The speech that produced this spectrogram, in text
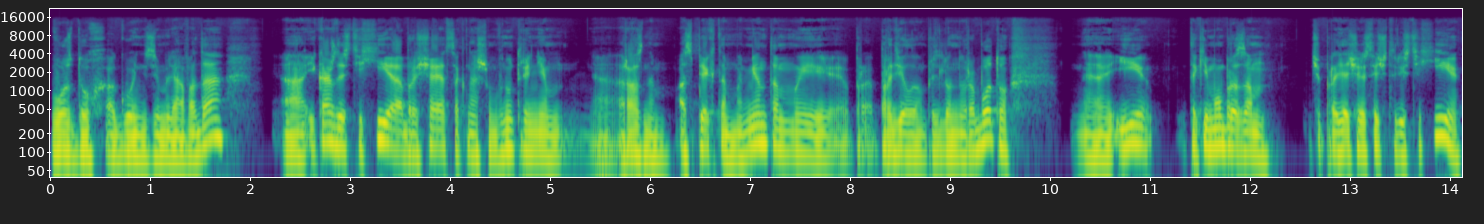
воздух, огонь, земля, вода, и каждая стихия обращается к нашим внутренним а, разным аспектам, моментам. Мы проделываем определенную работу. Э, и таким образом, пройдя через все четыре стихии,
